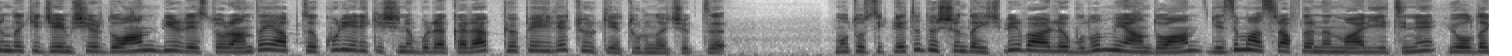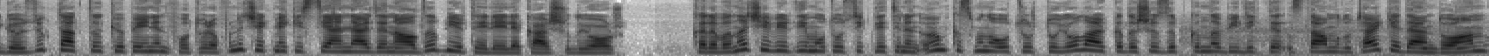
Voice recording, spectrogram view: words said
yaşındaki Cemşir Doğan bir restoranda yaptığı kuryelik işini bırakarak köpeğiyle Türkiye turuna çıktı. Motosikleti dışında hiçbir varlığı bulunmayan Doğan, gezi masraflarının maliyetini yolda gözlük taktığı köpeğinin fotoğrafını çekmek isteyenlerden aldığı 1 TL ile karşılıyor. Karavana çevirdiği motosikletinin ön kısmına oturttuğu yol arkadaşı Zıpkın'la birlikte İstanbul'u terk eden Doğan,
